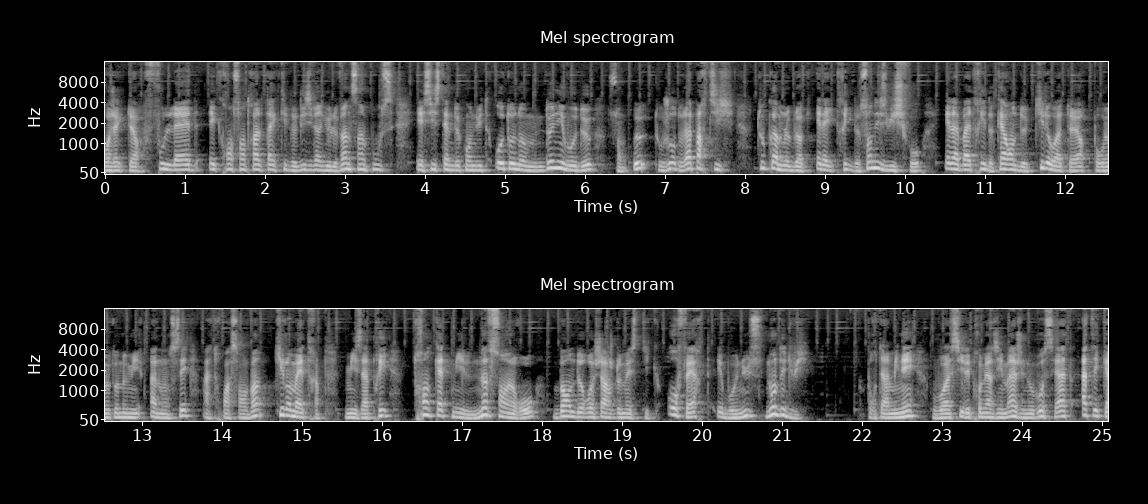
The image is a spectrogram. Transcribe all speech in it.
Projecteur full LED, écran central tactile de 10,25 pouces et système de conduite autonome de niveau 2 sont eux toujours de la partie, tout comme le bloc électrique de 118 chevaux et la batterie de 42 kWh pour une autonomie annoncée à 320 km, mise à prix 34 900 euros, bande de recharge domestique offerte et bonus non déduit. Pour terminer, voici les premières images du nouveau Seat ATK.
